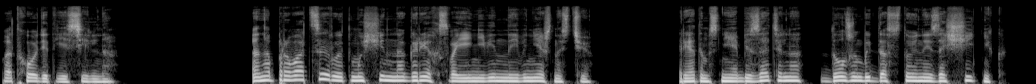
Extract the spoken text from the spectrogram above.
Подходит ей сильно. Она провоцирует мужчин на грех своей невинной внешностью. Рядом с ней обязательно должен быть достойный защитник.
